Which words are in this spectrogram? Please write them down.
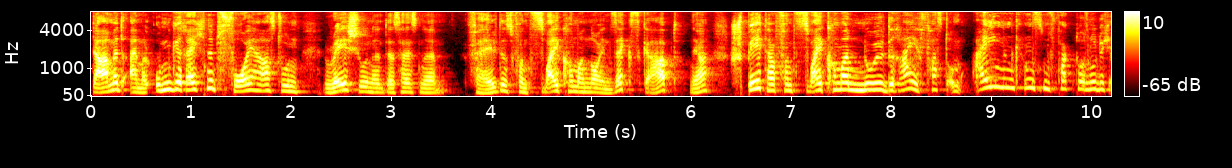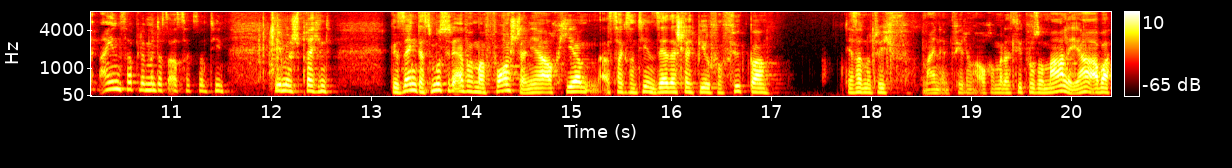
Damit einmal umgerechnet, vorher hast du ein Ratio, ne, das heißt ein Verhältnis von 2,96 gehabt, ja, später von 2,03, fast um einen ganzen Faktor nur durch ein Supplement, das Astaxanthin, dementsprechend gesenkt. Das musst du dir einfach mal vorstellen. Ja, auch hier Astaxanthin sehr, sehr schlecht bioverfügbar. Deshalb natürlich meine Empfehlung auch immer das Liposomale, ja, aber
